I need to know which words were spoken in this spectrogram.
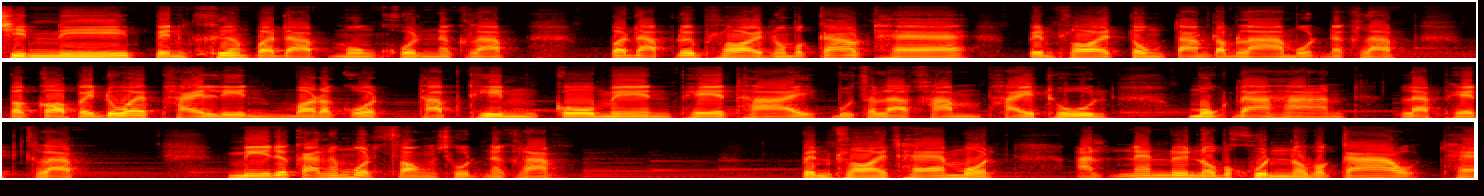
ชิ้นนี้เป็นเครื่องประดับมงคลนะครับ ประดับด้วยพลอยนพเก้าแท้ เป็นพลอยตรงตามตำราหมดนะครับ ประกอบไปด้วยไพลิน มรกตทับทิม โกเมน เพทาย บุษราคำไพทูล มุกดาหาร และเพชรครับ มีด้วยกันทั้งหมด 2 ชุดนะครับ เป็นพลอยแท้หมด อัดแน่นด้วยนพคุณนพเก้าแท้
